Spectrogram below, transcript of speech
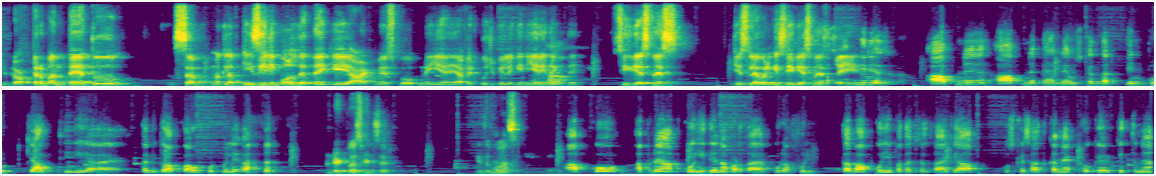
जो डॉक्टर बनते हैं तो सब मतलब इजीली बोल देते हैं कि आर्ट में स्कोप नहीं है या फिर कुछ भी लेकिन ये नहीं हाँ. देखते। सीरियसनेस जिस लेवल की सीरियसनेस चाहिए। आपने आपने पहले उसके अंदर इनपुट क्या दिया है? तभी तो आपको आउटपुट मिलेगा। हंड्रेड परसेंट सर ये तो बहुत आपको अपने आप को ही देना पड़ता है पूरा फुल तब आपको ये पता चलता है कि आप उसके साथ कनेक्ट होकर कितना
